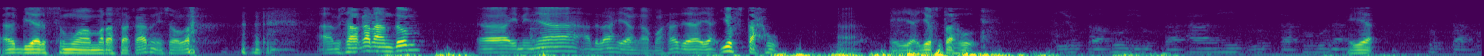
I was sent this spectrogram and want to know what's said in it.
Eh, biar semua merasakan insyaallah. Eh, misalkan antum eh, ininya adalah yang gampang saja ya, yuftahu. Nah, iya, yuftahu. Yuftahu yuftahani yuftahuna. Iya, Tuftahu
